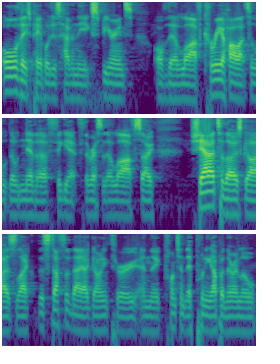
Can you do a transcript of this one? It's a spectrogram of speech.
all of these people just having the experience of their life, career highlights they'll, they'll never forget for the rest of their life. So, shout out to those guys. Like the stuff that they are going through and the content they're putting up on their own little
